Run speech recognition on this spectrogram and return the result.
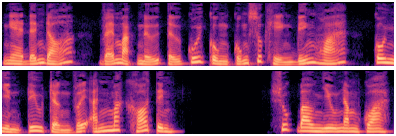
Nghe đến đó, vẻ mặt nữ tử cuối cùng cũng xuất hiện biến hóa, cô nhìn tiêu trần với ánh mắt khó tin. Suốt bao nhiêu năm qua,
